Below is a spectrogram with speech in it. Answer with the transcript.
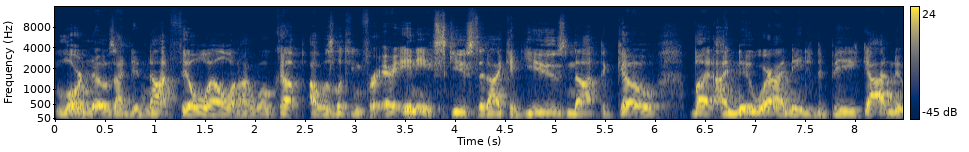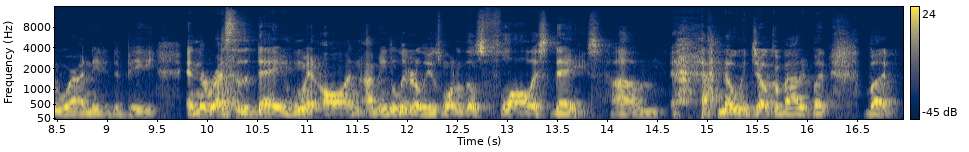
Lord knows I did not feel well when I woke up. I was looking for any excuse that I could use not to go, but I knew where I needed to be. God knew where I needed to be. And the rest of the day went on. I mean, literally, it was one of those flawless days. Um, I know we joke about it, but, but,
